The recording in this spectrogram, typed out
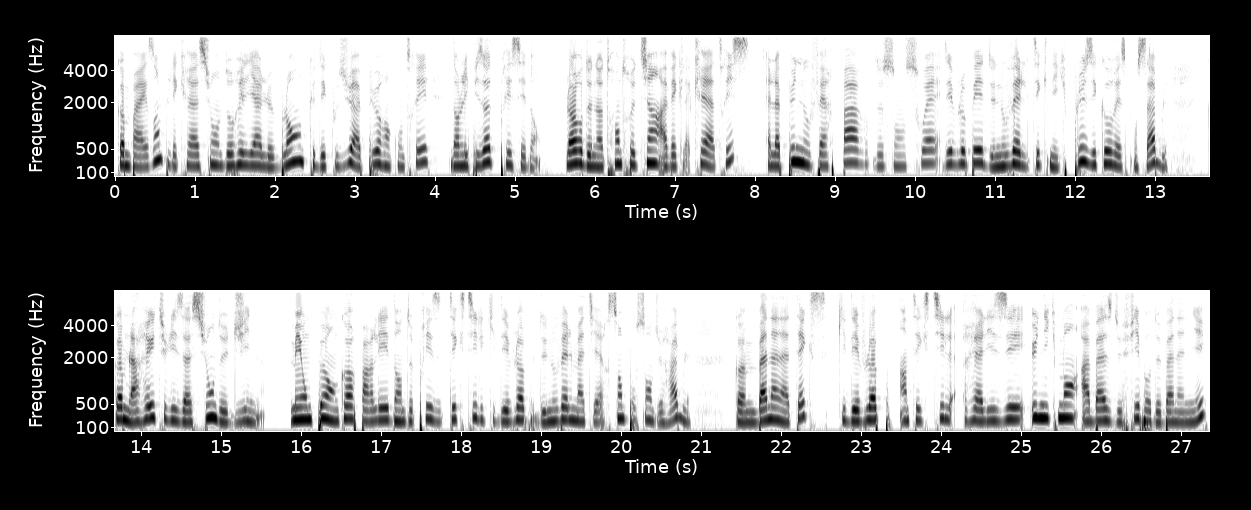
comme par exemple les créations d'Aurélia Leblanc que Décousu a pu rencontrer dans l'épisode précédent. Lors de notre entretien avec la créatrice, elle a pu nous faire part de son souhait de développer de nouvelles techniques plus éco-responsables, comme la réutilisation de jeans. Mais on peut encore parler d'entreprises textiles qui développent de nouvelles matières 100% durables, comme Bananatex, qui développe un textile réalisé uniquement à base de fibres de bananier,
